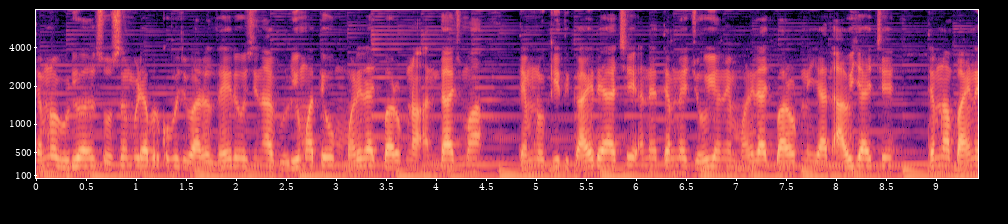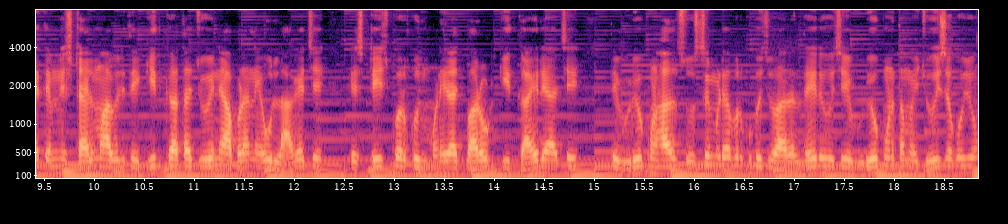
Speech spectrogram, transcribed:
તેમનો વીડિયો હાલ સોશિયલ મીડિયા પર ખૂબ જ વાયરલ થઈ રહ્યો છે અને આ વિડીયોમાં તેઓ મણિરાજ બારોટના અંદાજમાં તેમનું ગીત ગાઈ રહ્યા છે અને તેમને જોઈ અને મણિરાજ બારોટની યાદ આવી જાય છે. તેમના ભાઈને તેમની સ્ટાઇલમાં આવી રીતે ગીત ગાતા જોઈને આપણને એવું લાગે છે કે સ્ટેજ પર ખુદ મણિરાજ બારોટ ગીત ગાઈ રહ્યા છે. તે વીડિયો પણ હાલ સોશિયલ મીડિયા પર ખૂબ જ વાયરલ થઈ રહ્યો છે. વીડિયો પણ તમે જોઈ શકો છો.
